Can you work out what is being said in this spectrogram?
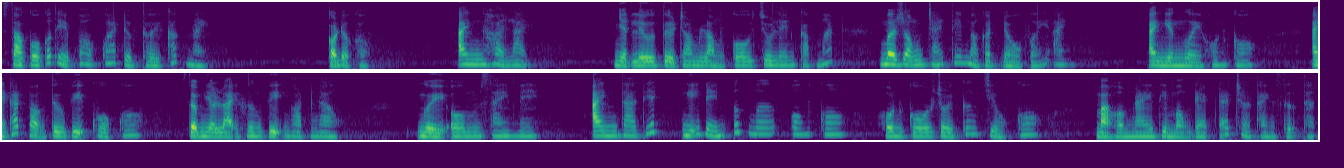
sao cô có thể bỏ qua được thời khắc này? Có được không? Anh hỏi lại. Nhiệt lưu từ trong lòng cô trôi lên cặp mắt, mở rộng trái tim mà gật đầu với anh. Anh nghiêng người hôn cô. Anh khát vọng tư vị của cô, giống như loại hương vị ngọt ngào. Người ôm say mê. Anh tha thiết nghĩ đến ước mơ ôm cô, hôn cô rồi cưng chiều cô. Mà hôm nay thì mộng đẹp đã trở thành sự thật.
